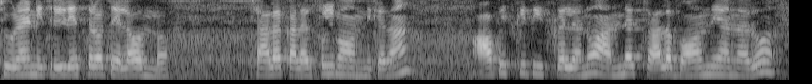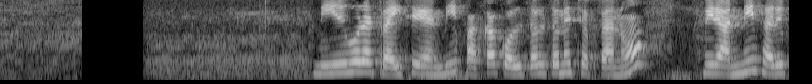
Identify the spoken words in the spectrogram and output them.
చూడండి త్రీ డేస్ తర్వాత ఎలా ఉందో. చాలా కలర్ఫుల్గా ఉంది కదా. ఆఫీస్కి తీసుకెళ్ళాను. అందరు చాలా బాగుంది అన్నారు. మీరు కూడా ట్రై చేయండి. పక్కా కొలతలతోనే చెప్పాను. మీరు అన్నీ సరి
